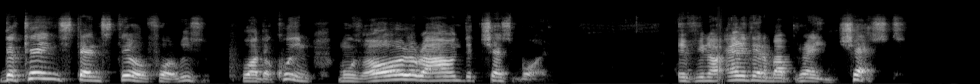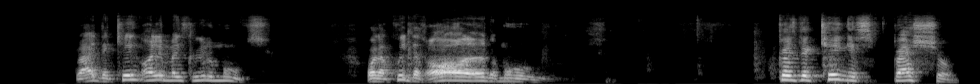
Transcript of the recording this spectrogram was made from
The king stands still for a reason, while the queen moves all around the chessboard. If you know anything about playing chess, right? The king only makes little moves, while the queen does all the moves. Because the king is special.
